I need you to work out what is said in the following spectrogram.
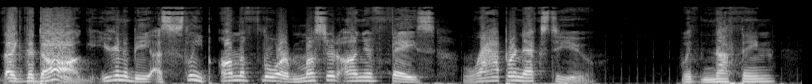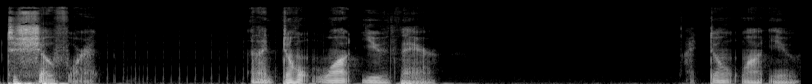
like the dog. You're going to be asleep on the floor, mustard on your face, wrapper next to you with nothing to show for it. And I don't want you there. I don't want you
